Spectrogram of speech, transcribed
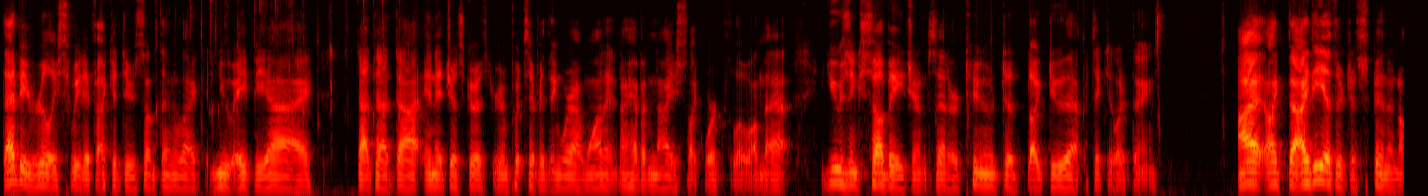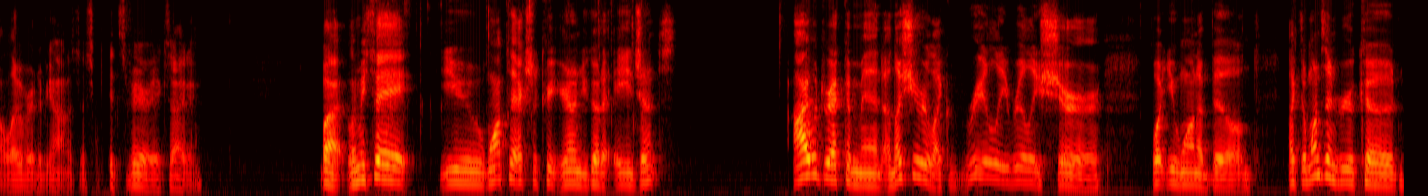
That'd be really sweet if I could do something like new API dot dot dot and it just goes through and puts everything where I want it and I have a nice like workflow on that using sub agents that are tuned to like do that particular thing. I like the ideas are just spinning all over to be honest. It's it's very exciting. But let me say you want to actually create your own, you go to agents I would recommend, unless you're like really, really sure what you want to build, like the ones in Roo Code,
